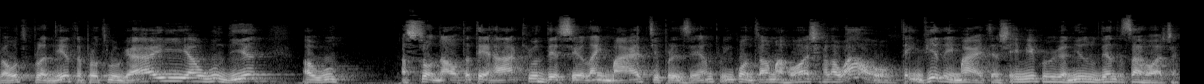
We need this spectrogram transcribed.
outro planeta, para outro lugar, e algum dia algum astronauta terráqueo descer lá em Marte, por exemplo, encontrar uma rocha e falar: Uau, tem vida em Marte, achei micro-organismo dentro dessa rocha,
